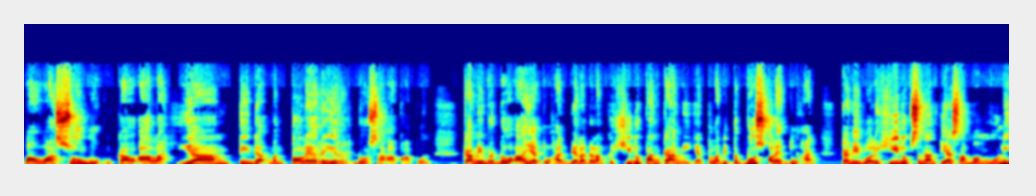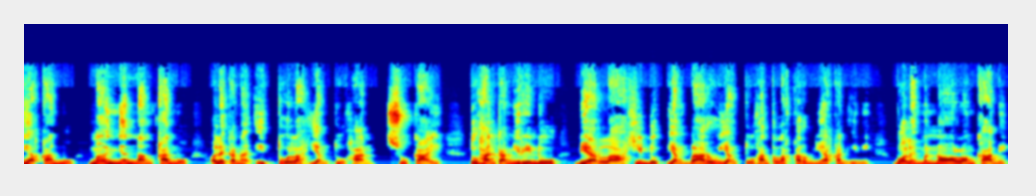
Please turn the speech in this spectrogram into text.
bahwa sungguh Engkau Allah yang tidak mentolerir dosa apa pun. Kami berdoa ya Tuhan biarlah dalam kehidupan kami yang telah ditebus oleh Tuhan, kami boleh hidup senantiasa memuliakanmu, menyenangkanmu. Oleh karena itulah yang Tuhan sukai. Tuhan kami rindu, biarlah hidup yang baru yang Tuhan telah karuniakan ini boleh menolong kami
